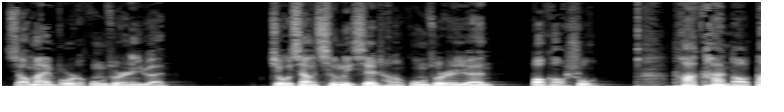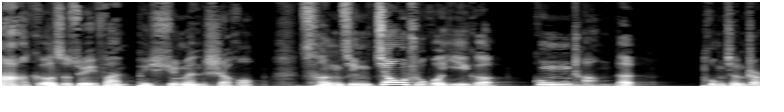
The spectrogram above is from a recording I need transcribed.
小卖部的工作人员就向清理现场的工作人员报告说，他看到大个子罪犯被询问的时候，曾经交出过一个工厂的通行证，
